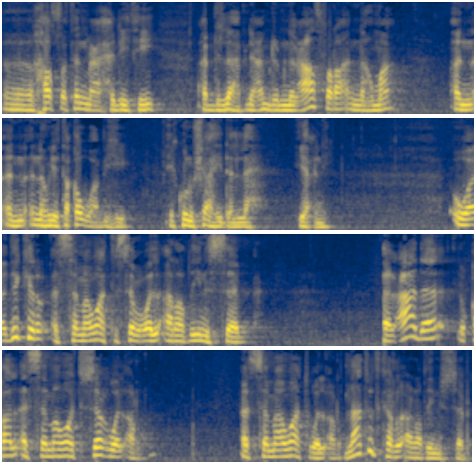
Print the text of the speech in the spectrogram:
آه، خاصة مع حديث عبد الله بن عمرو بن العاص فرأى أنهما أن أن أنه يتقوى به يكون شاهدا له يعني. وذكر السماوات السبع والأراضين السبع. العادة يقال السماوات السبع والأرض. السماوات والأرض. لا تذكر الأراضين السبع.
